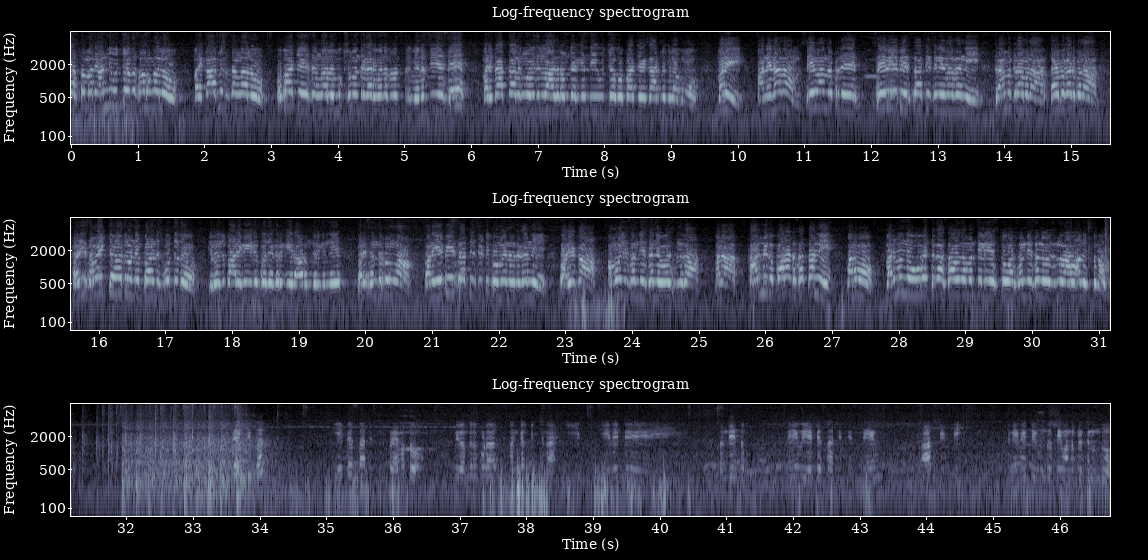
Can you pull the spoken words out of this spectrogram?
చేస్తామని అన్ని ఉద్యోగ సంఘాలు మరి కార్మిక సంఘాలు ఉపాధ్యాయ సంఘాలు ముఖ్యమంత్రి గారి వినతి చేసి మరి తాత్కాలిక విధుల్లో ఆదరం జరిగింది ఉద్యోగ ఉపాధ్యాయ కార్మికులకు మరి మా నినాదం సేవ్ ఆంధ్రప్రదేశ్ సేవే బేసార్టీసీ నినాదాన్ని గ్రామ గ్రామన గడప గడపన ప్రతి సమైక్యవాదులు నింపాలని స్ఫూర్తితో ఈ రోజు భారీగా ఈ డిపో దగ్గరికి రావడం జరిగింది. మరి సందర్భంగా మన ఏపీఎస్ఆర్టీసీ డిపో మేనేజర్ గారిని వారి యొక్క అమూల్య సందేశాన్ని ఇవ్వాల్సిందిగా మన కార్మిక పోరాట సత్తాన్ని మనము మరి ముందు ఉవెత్తుగా సాగుదామని తెలియజేస్తూ వారి సందేశాన్ని ఆహ్వానిస్తున్నాం. థ్యాంక్ యూ సార్ ఏపీఎస్ఆర్టీసీ ప్రేమతో మీరందరూ కూడా సంకల్పించిన ఈ ఏదైతే సందేశం సేవ్ ఏపీఎస్ఆర్టీసీ సేవ్ ఆర్టీసీ అని ఏదైతే ఉందో సేవ్ ఆంధ్రప్రదేశ్ ఉందో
